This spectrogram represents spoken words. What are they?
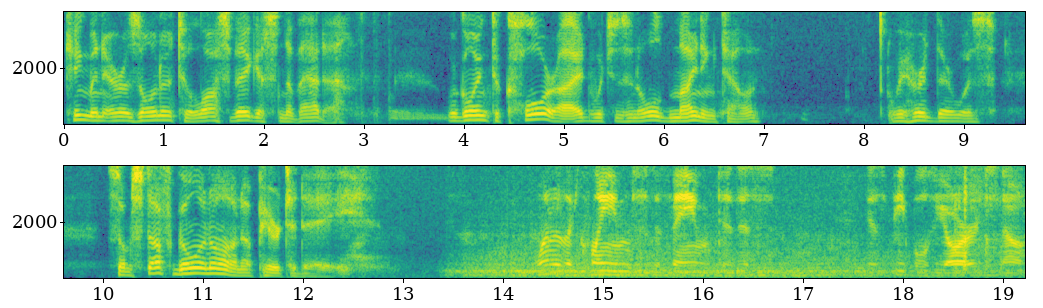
Kingman, Arizona to Las Vegas, Nevada. We're going to Chloride, which is an old mining town. We heard there was some stuff going on up here today. One of the claims to fame to this is People's Yards. No,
